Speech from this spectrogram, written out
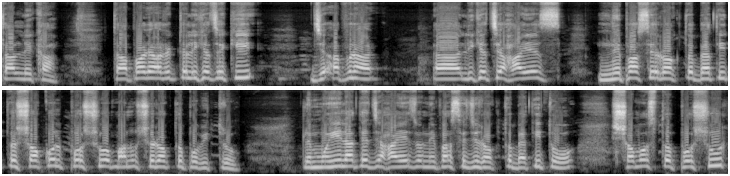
তার লেখা। তারপরে আরেকটা লিখেছে কি? যে আপনার লিখেছে হায়েজ নেপাসের রক্ত ব্যতীত সকল পশু মানুষের রক্ত পবিত্র। তাহলে মহিলাদের যে হায়েজ ও নেপাসে যে রক্ত ব্যতীত সমস্ত পশুর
